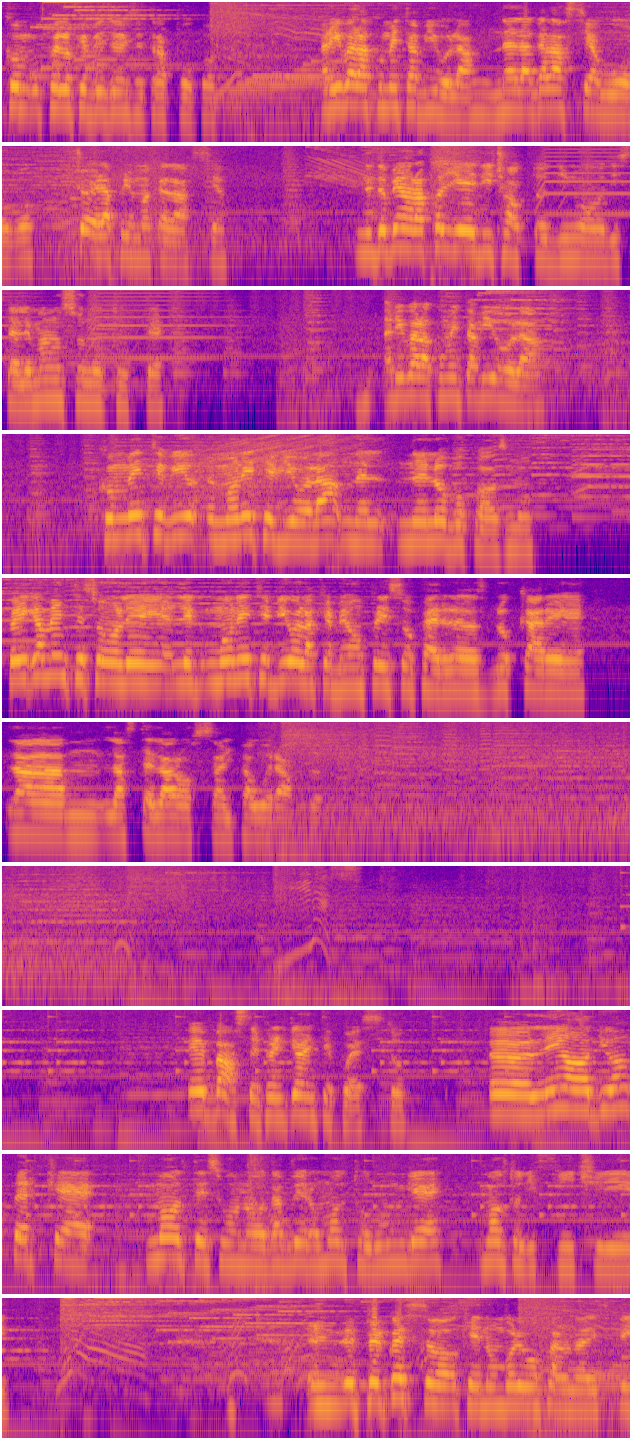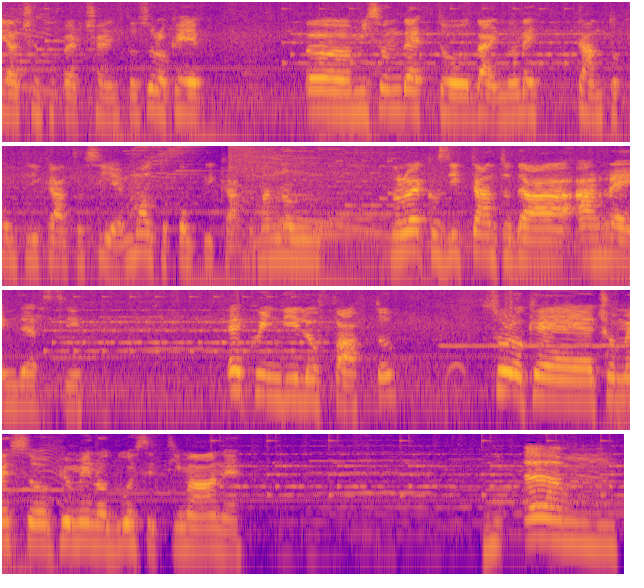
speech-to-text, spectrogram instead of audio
quello che vedrete tra poco. Arriva la cometa viola nella galassia uovo, cioè la prima galassia. Ne dobbiamo raccogliere 18 di nuovo di stelle, ma non sono tutte. Arriva la cometa viola. Vi monete viola nel, nell'ovo cosmo. Praticamente sono le, le monete viola che abbiamo preso per sbloccare la, la stella rossa, il power up. E basta, è praticamente questo. Uh, le odio perché molte sono davvero molto lunghe, molto difficili. È per questo che non volevo fare una let's play al 100%, solo che uh, mi sono detto, dai, non è tanto complicato, sì, è molto complicato, ma non, non è così tanto da arrendersi. E quindi l'ho fatto, solo che ci ho messo più o meno due settimane. Um,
